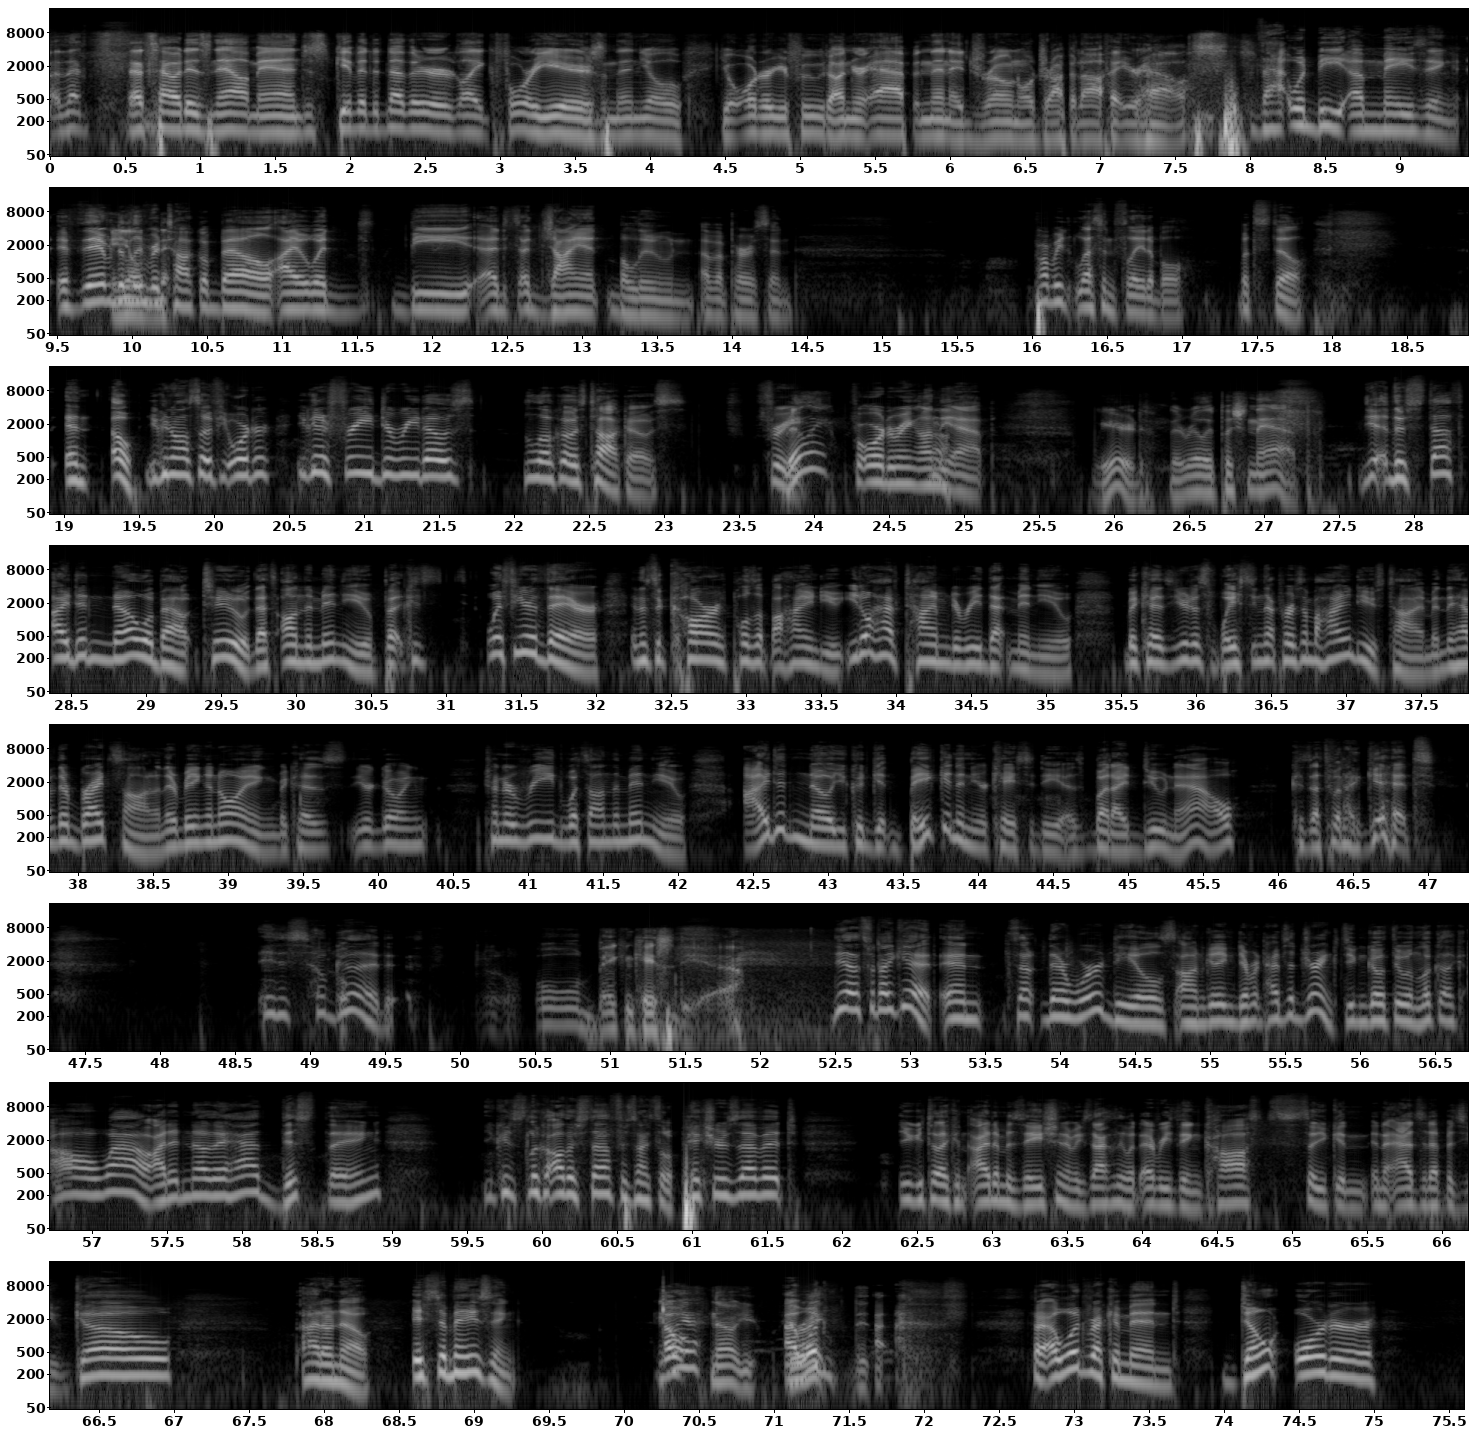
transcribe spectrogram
Uh, That's that's how it is now, man. Just give it another like four years, and then you'll you'll order your food on your app, and then a drone will drop it off at your house. That would be amazing if they ever You'll delivered Taco Bell. I would be a, a giant balloon of a person, probably less inflatable, but still. And oh, you can also, if you order, you get a free Doritos Locos Tacos, free Really? for ordering on Huh. the app. Weird. They're really pushing the app. Yeah, there's stuff I didn't know about too that's on the menu, but because if you're there and there's a car pulls up behind you, you don't have time to read that menu because you're just wasting that person behind you's time, and they have their brights on and they're being annoying because you're going trying to read what's on the menu. I didn't know you could get bacon in your quesadillas, but I do now because that's what I get. It is so good. Old bacon quesadilla. Yeah, that's what I get. And so there were deals on getting different types of drinks. You can go through and look like, oh wow, I didn't know they had this thing. You can just look at all their stuff. There's nice little pictures of it. You get to like an itemization of exactly what everything costs, so you can and it adds it up as you go. I don't know. It's amazing. Oh, Oh, yeah, no, I you're would. I, sorry, I would recommend don't order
